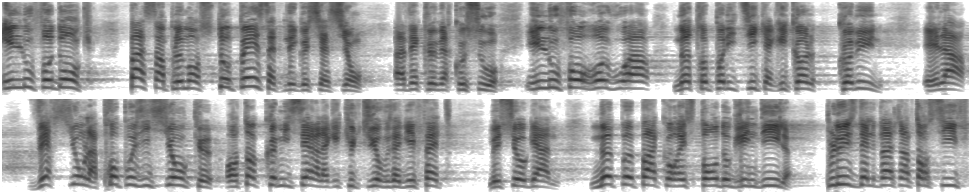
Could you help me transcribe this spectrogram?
Il nous faut donc pas simplement stopper cette négociation avec le Mercosur, il nous faut revoir notre politique agricole commune. Et la version, la proposition que, en tant que commissaire à l'agriculture, vous aviez faite, Monsieur Hogan, ne peut pas correspondre au Green Deal. Plus d'élevage intensif,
